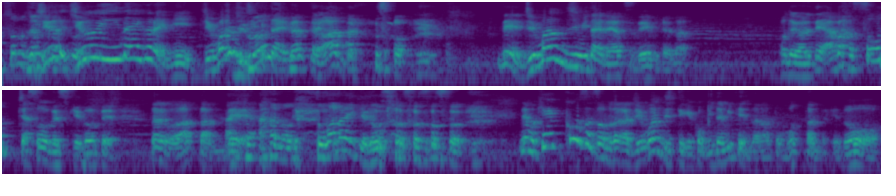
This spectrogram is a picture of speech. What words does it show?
その全部 10, 10位以内ぐらいにジュマンジみたいなってのがあるんだよ。そう。でジュマンジみたいなやつでみたいなこと言われてあまあそうっちゃそうですけどってなることがあったんで。あの飛ばないけど。そうそうそうそう。でも結構さそのだからジュマンジって結構みんな見てんだなと思ったんだけど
